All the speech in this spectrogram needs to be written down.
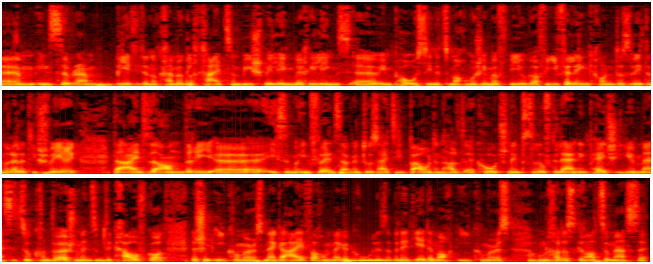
Ähm, Instagram bietet ja noch keine Möglichkeit, zum Beispiel irgendwelche Links äh, im Post reinzumachen. Du musst immer auf Biografie verlinken und das wird dann relativ schwierig. Der eine oder andere äh, ist eine Influencer-Agentur sagt, sie bauen dann halt einen Codeschnipsel auf der Landingpage ihr messen zur Conversion, wenn es um den Kauf geht. Das ist im E-Commerce mega einfach und mega cool, also, aber nicht jeder macht E-Commerce und kann das gerade so messen.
